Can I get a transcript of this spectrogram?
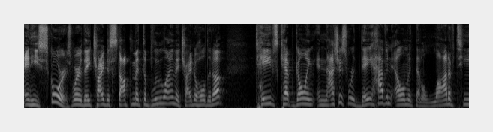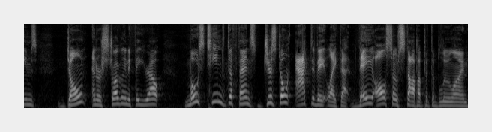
and he scores. Where they tried to stop him at the blue line, they tried to hold it up. Toews kept going, and that's just where they have an element that a lot of teams don't and are struggling to figure out. Most teams' defense just don't activate like that. They also stop up at the blue line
